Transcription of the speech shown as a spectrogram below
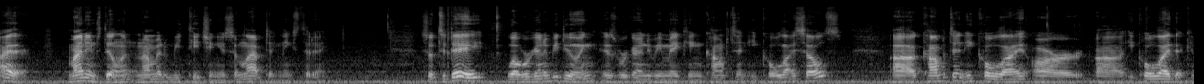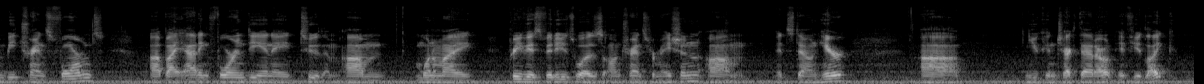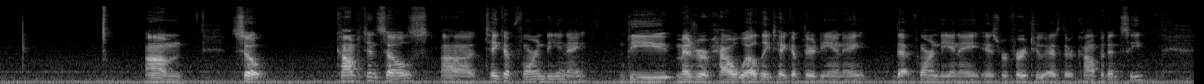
Hi there, my name's Dylan and I'm going to be teaching you some lab techniques today. So today what we're going to be doing is we're going to be making competent E. coli cells. Uh, competent E. coli are uh, E. coli that can be transformed uh, by adding foreign DNA to them. Um, one of my previous videos was on transformation. Um, it's down here. Uh, you can check that out if you'd like. Um, so competent cells uh, take up foreign DNA the measure of how well they take up their DNA, that foreign DNA, is referred to as their competency.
